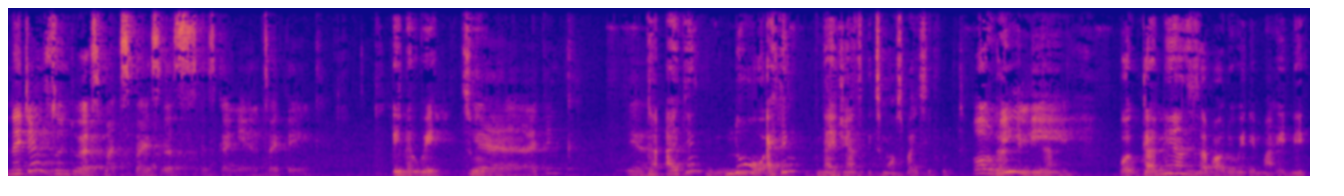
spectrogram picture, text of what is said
Nigerians don't do as much spice as, as Ghanaians. I think. In a way. So yeah, I think. Yeah. I think no. I think Nigerians eat more spicy food. oh, really? yeah. But Ghanaians is about the way they marinate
